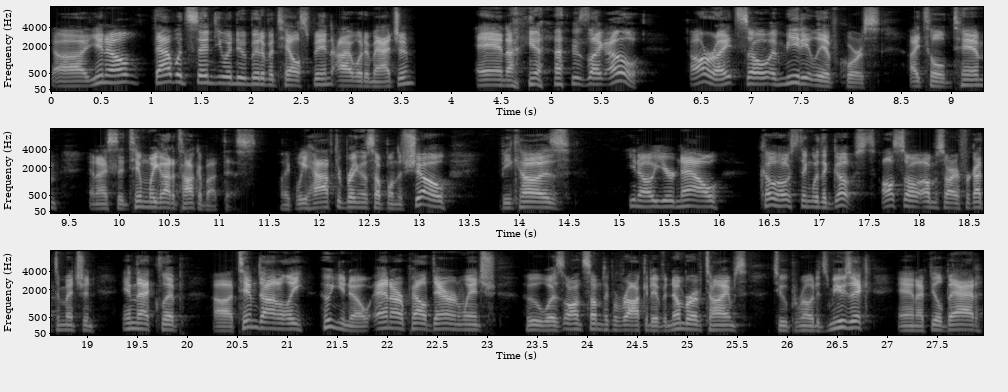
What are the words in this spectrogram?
uh, you know that would send you into a bit of a tailspin, I would imagine. And I, I was like, "Oh, all right." So immediately, of course, I told Tim, and I said, "Tim, we got to talk about this. Like, we have to bring this up on the show because, you know, you're now." co-hosting with a ghost. Also, I'm sorry, I forgot to mention in that clip, uh, Tim Donnelly, who you know, and our pal Darren Winch, who was on Something Provocative a number of times to promote his music. And I feel bad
